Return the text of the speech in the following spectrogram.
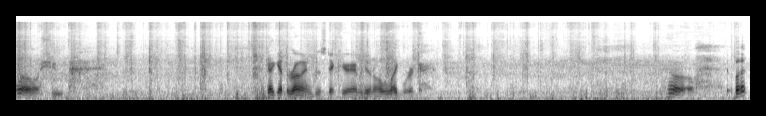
Oh shoot. I got the raw end of the stick here. I'm doing all the legwork. Oh, but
